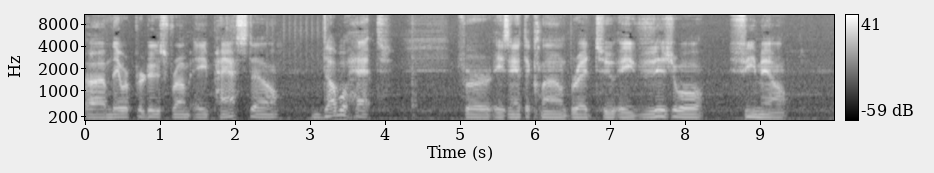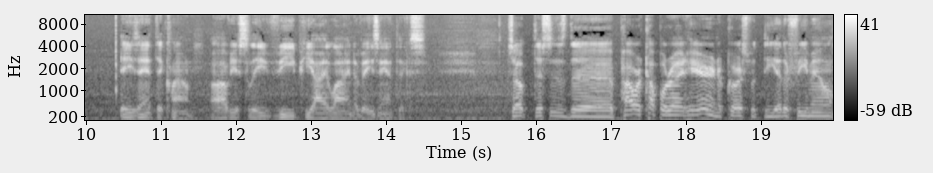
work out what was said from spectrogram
Um, they were produced from a pastel double het for Axanthic clown bred to a visual female Axanthic clown. Obviously VPI line of Axanthics. So this is the power couple right here and of course with the other female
